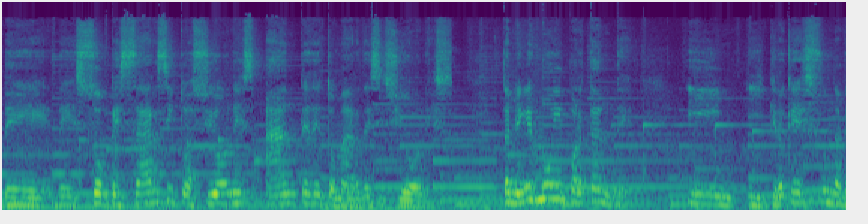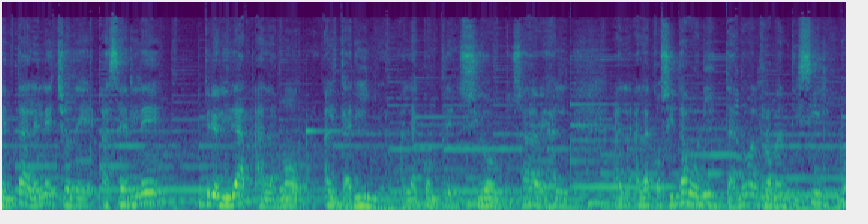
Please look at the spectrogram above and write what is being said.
de, de sopesar situaciones antes de tomar decisiones. También es muy importante y, creo que es fundamental el hecho de hacerle prioridad al amor, al cariño, a la comprensión, tú sabes, a la cosita bonita, ¿no? al romanticismo,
